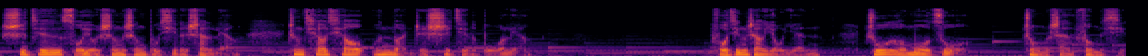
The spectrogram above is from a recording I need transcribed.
世间所有生生不息的善良。正悄悄温暖着世界的薄凉。佛经上有言：“诸恶莫作，众善奉行。”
